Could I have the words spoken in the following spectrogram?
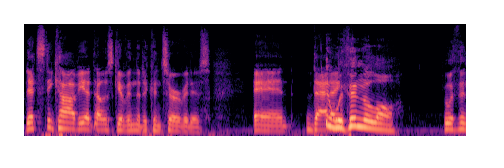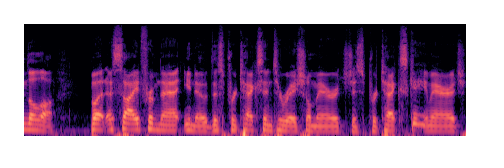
that's the caveat that was given to the conservatives, and that I- within the law. within the law. But aside from that, you know, this protects interracial marriage, just protects gay marriage.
